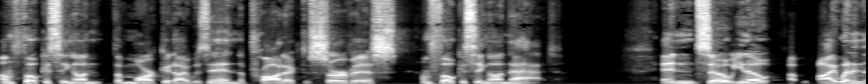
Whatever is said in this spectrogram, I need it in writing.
I'm focusing on the market I was in the product the service I'm focusing on that and so you know I went in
